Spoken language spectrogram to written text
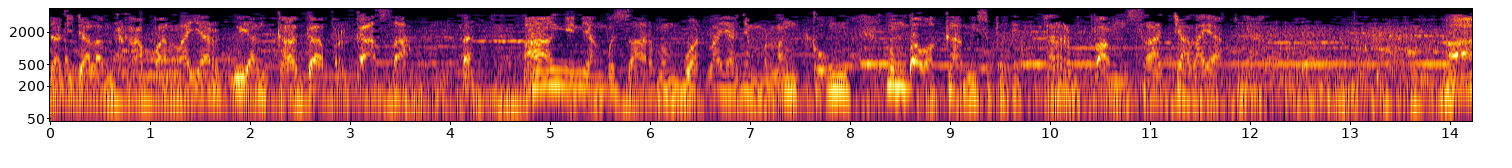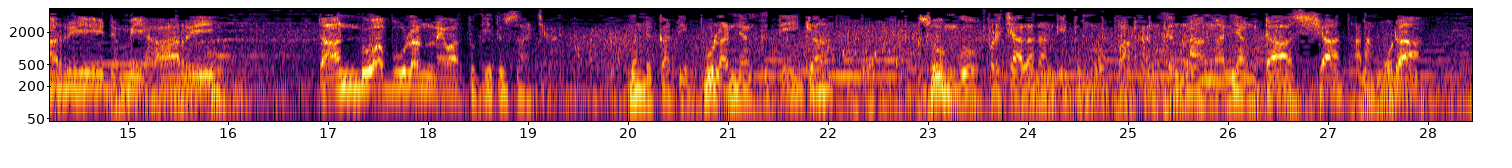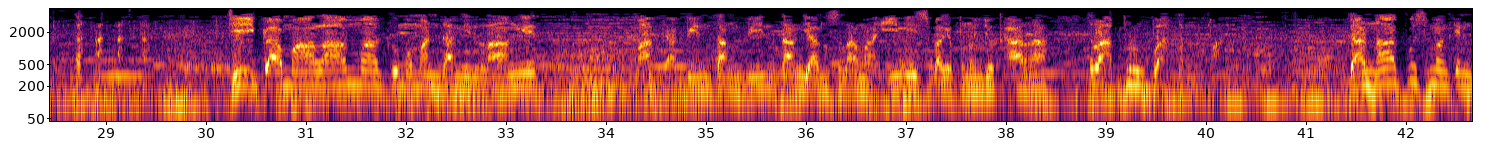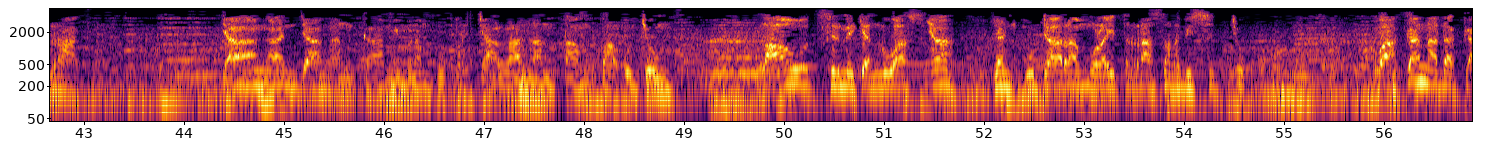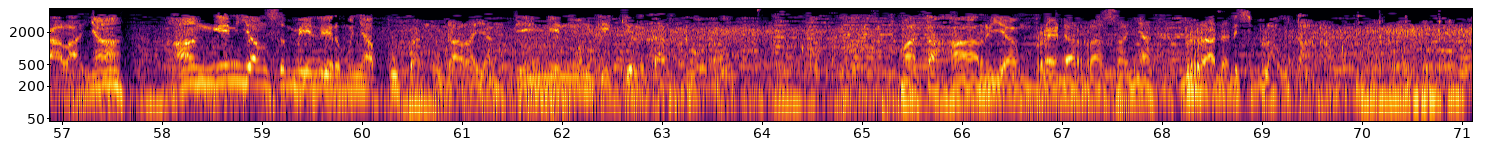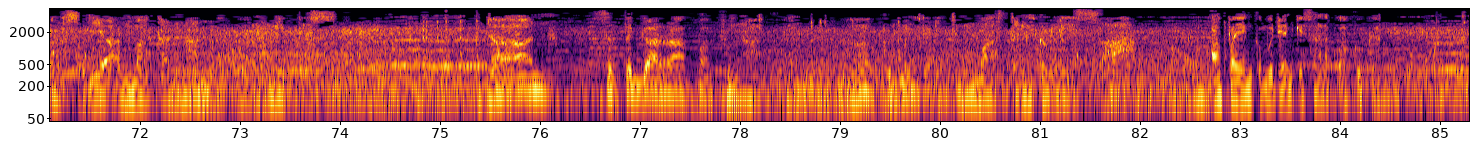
Berada di dalam kapal layarku yang gagah perkasa. Angin yang besar membuat layarnya melengkung, membawa kami seperti terbang saja layaknya. Hari demi hari, dan dua bulan lewat begitu saja. Mendekati bulan yang ketiga, Sungguh perjalanan itu merupakan kenangan yang dahsyat anak muda. Jika malam aku memandangi langit, maka bintang-bintang yang selama ini sebagai penunjuk arah telah berubah tempat. Dan aku semakin ragu. Jangan-jangan kami menempuh perjalanan tanpa ujung. Laut sedemikian luasnya dan udara mulai terasa lebih sejuk. Bahkan ada kalanya angin yang semilir menyapukan udara yang dingin menggigilkan tubuh. Matahari yang beredar rasanya berada di sebelah utara. Persediaan makanan menipis. Dan setegar apa pun aku, aku menjadi cemas dan gelisah. Apa yang kemudian Kisanak lakukan?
